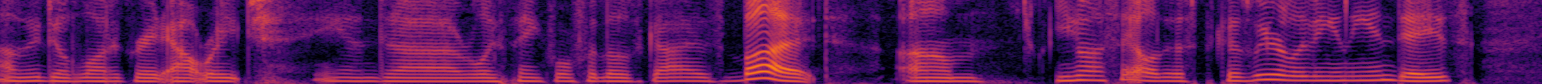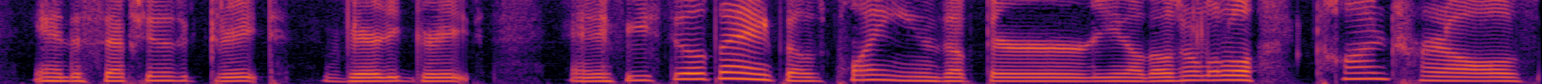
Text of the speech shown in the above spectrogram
Um, they do a lot of great outreach, and uh, really thankful for those guys. But um, you know, I say all this because we are living in the end days, and deception is great, very great. And if you still think those planes up there, you know, those are little contrails,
